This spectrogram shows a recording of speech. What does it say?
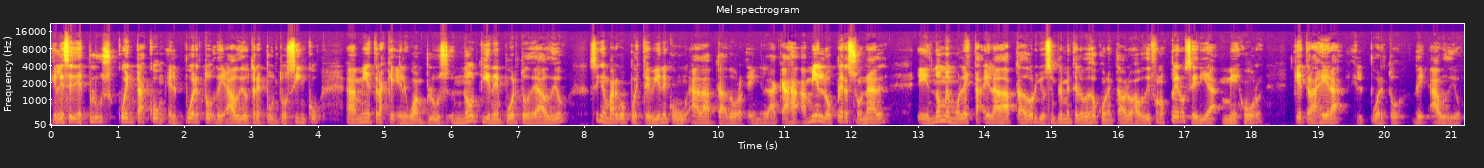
el S10 Plus cuenta con el puerto de audio 3.5, ah, mientras que el OnePlus no tiene puerto de audio. Sin embargo, pues te viene con un adaptador en la caja. A mí en lo personal eh, no me molesta el adaptador, yo simplemente lo dejo conectado a los audífonos, pero sería mejor que trajera el puerto de audio.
